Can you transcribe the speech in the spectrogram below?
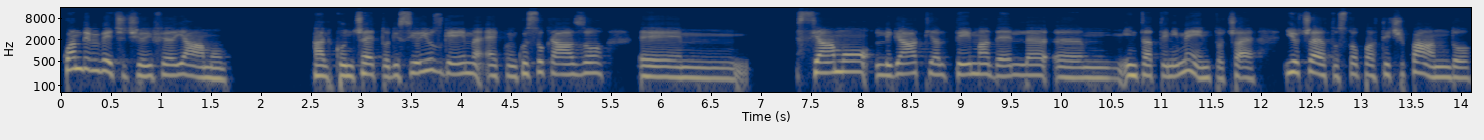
Quando invece ci riferiamo al concetto di serious game, ecco, in questo caso ehm, siamo legati al tema del ehm, cioè io certo sto partecipando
